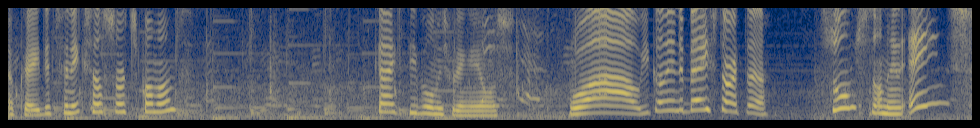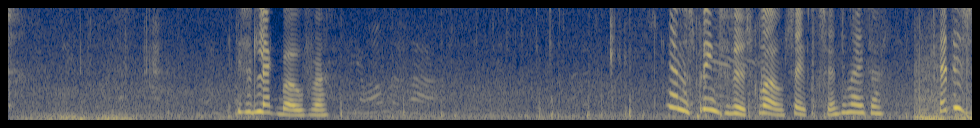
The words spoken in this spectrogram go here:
Oké, dit vind ik zelfs soort spannend. Kijk, die niet springen, jongens. Wauw, je kan in de B starten. Soms dan ineens is het lek boven. En dan springt ze dus gewoon 70 centimeter. Het is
